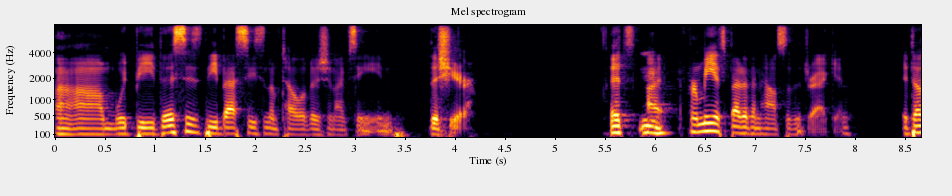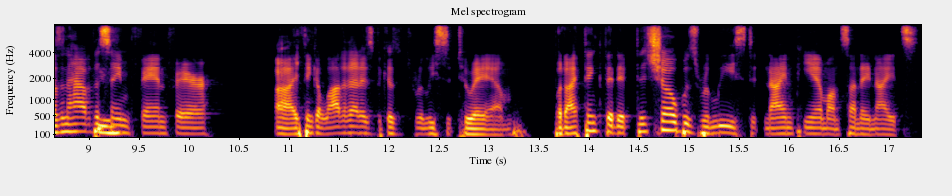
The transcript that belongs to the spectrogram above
um, would be this is the best season of television I've seen this year. It's mm. I, for me, it's better than House of the Dragon. It doesn't have the mm. same fanfare. Uh, I think a lot of that is because it's released at 2 a.m. But I think that if this show was released at 9 p.m. on Sunday nights,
